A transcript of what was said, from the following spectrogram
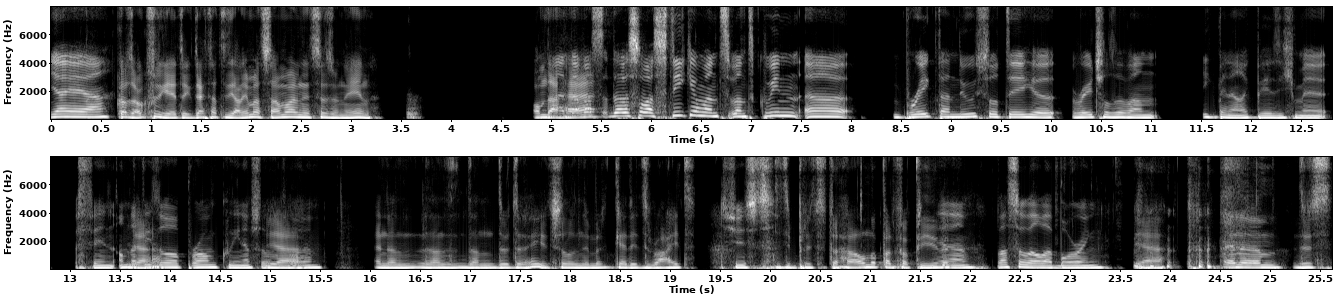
Ja, ja, ja. Ik was het ook vergeten. Ik dacht dat die alleen maar samen waren in seizoen 1. Omdat Ja, hij... dat, was, dat was zo wat stiekem, want, want Quinn eh breakt dat nieuws zo tegen Rachel zo van ik ben eigenlijk bezig met Finn. Omdat Ja. hij zo prom queen of zo Ja. En dan, dan, dan doet Rachel een nummer Get It Right. Juist. Die probeert te halen op haar papieren. Ja. Ja, was zo wel wat boring. en ehm, dus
